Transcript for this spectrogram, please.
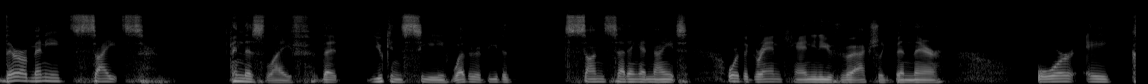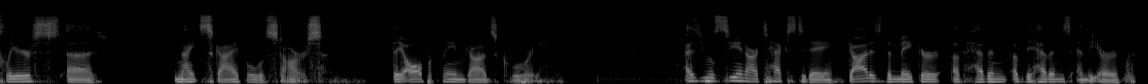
There are many sights in this life that you can see, whether it be the sun setting at night or the Grand Canyon, if you've actually been there, or a clear uh, night sky full of stars. They all proclaim God's glory. As you will see in our text today, God is the maker of heaven of the heavens and the earth,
